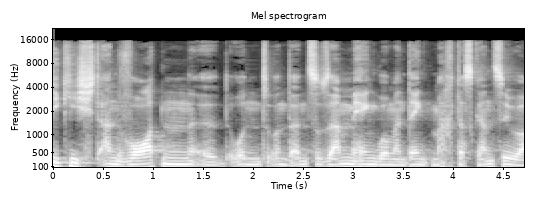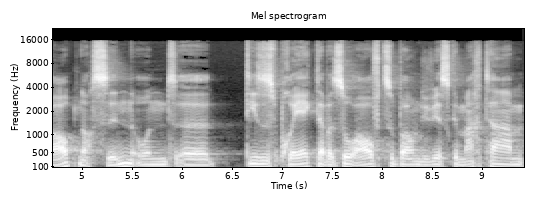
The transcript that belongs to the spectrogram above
Dickicht an Worten äh, und, und an Zusammenhängen, wo man denkt, macht das Ganze überhaupt noch Sinn? Und äh, dieses Projekt aber so aufzubauen, wie wir es gemacht haben,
